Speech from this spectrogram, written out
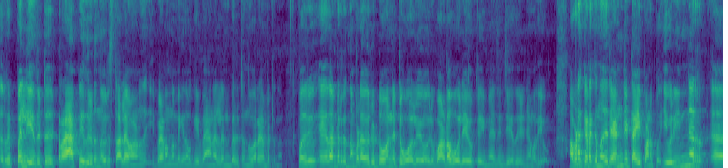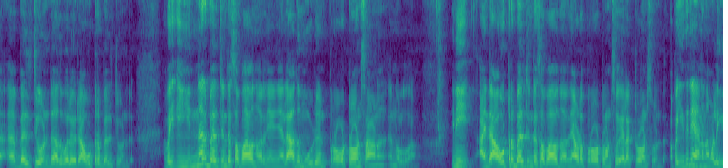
റിപ്പൽ ചെയ്തിട്ട് ട്രാപ്പ് ചെയ്തിടുന്ന ഒരു സ്ഥലമാണ് വേണമെന്നുണ്ടെങ്കിൽ നമുക്ക് ഈ വാനലൻ ബെൽറ്റ് എന്ന് പറയാൻ പറ്റുന്നത്. അപ്പോൾ ഒരു ഏതാണ്ട് ഒരു നമ്മുടെ ഒരു ഡോനറ്റ് പോലെയോ ഒരു വട പോലെയോ ഒക്കെ ഇമാജിൻ ചെയ്ത് കഴിഞ്ഞാൽ മതിയാവും. അവിടെ കിടക്കുന്നത് രണ്ട് ടൈപ്പാണ് ഇപ്പോൾ ഈ ഒരു ഇന്നർ ബെൽറ്റും ഉണ്ട് അതുപോലെ ഒരു ഔട്ടർ ബെൽറ്റും ഉണ്ട്. അപ്പോൾ ഈ ഇന്നർ ബെൽറ്റിന്റെ സ്വഭാവം എന്ന് പറഞ്ഞു കഴിഞ്ഞാൽ അത് മുഴുവൻ പ്രോട്ടോൺസ് ആണ് എന്നുള്ളതാണ്. ഇനി അതിന്റെ ഔട്ടർ ബെൽറ്റിന്റെ സ്വഭാവം എന്ന് പറഞ്ഞാൽ അവിടെ പ്രോട്ടോൺസും ഇലക്ട്രോൺസും ഉണ്ട്. അപ്പോൾ ഇതിനെയാണ് നമ്മൾ ഈ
